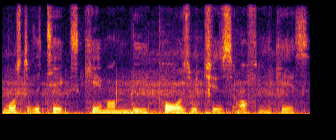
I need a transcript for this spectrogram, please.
most of the takes came on the pause, which is often the case.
